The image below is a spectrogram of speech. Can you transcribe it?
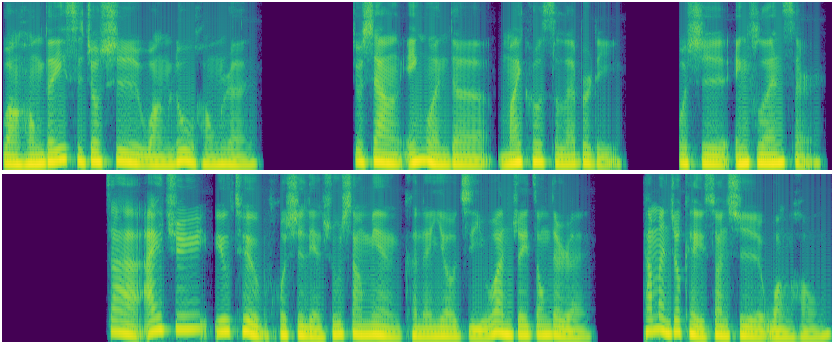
网红的意思就是网络红人，就像英文的 micro celebrity 或是 influencer，在 IG、YouTube 或是脸书上面可能有几万追踪的人，他们就可以算是网红。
